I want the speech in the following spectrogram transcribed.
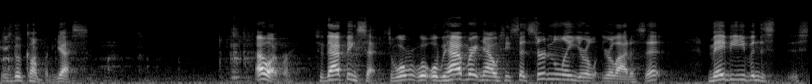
In good company, yes. However, so that being said, so what, what, we have right now is he said certainly you're, you're allowed to sit. Maybe even this, this,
